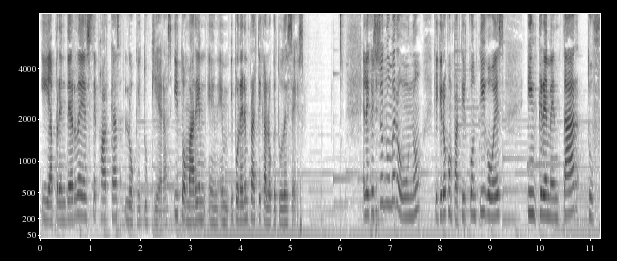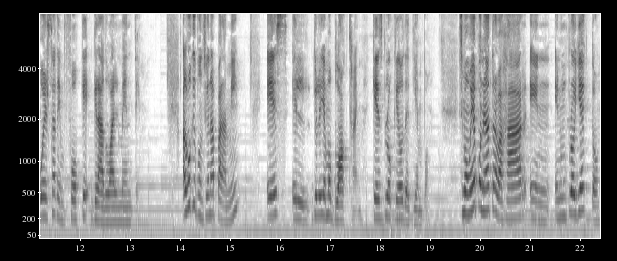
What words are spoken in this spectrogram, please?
y aprender de este podcast lo que tú quieras y tomar y poner en práctica lo que tú desees. El ejercicio número uno que quiero compartir contigo es incrementar tu fuerza de enfoque gradualmente. Algo que funciona para mí es el, yo le llamo block time, que es bloqueo de tiempo. Si me voy a poner a trabajar en, un proyecto,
